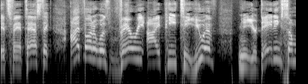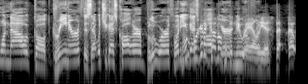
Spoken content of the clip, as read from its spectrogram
It's fantastic. I thought it was very IPT. You have. You're dating someone now called Green Earth. Is that what you guys call her? Blue Earth? What do you guys? We're gonna come up your with a new alias. That that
